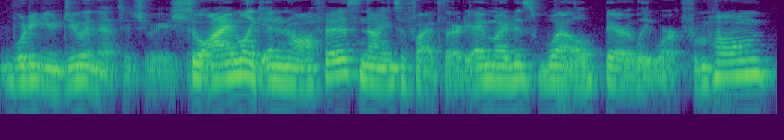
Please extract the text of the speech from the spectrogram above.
What do you do in that situation? so i'm like in an office 9 to 5.30 i might as well barely work from home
